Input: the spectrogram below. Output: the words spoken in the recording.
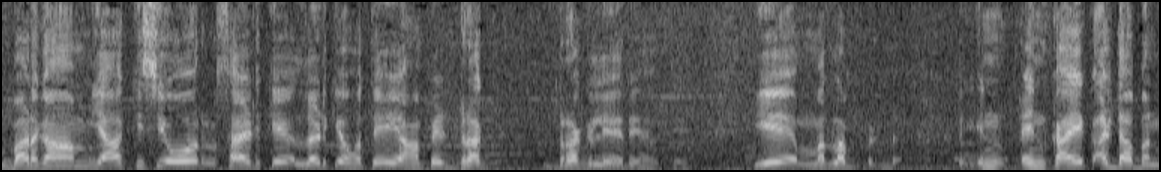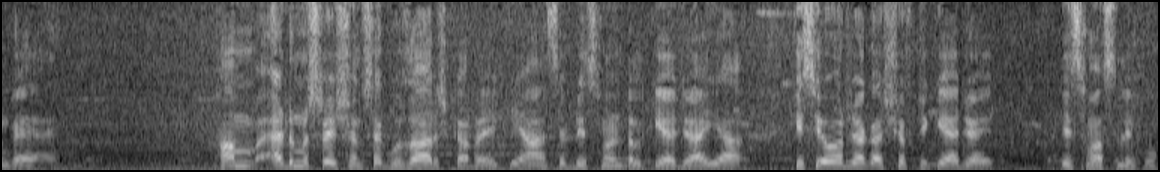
बड़गाम या किसी और साइड के लड़के होते हैं यहाँ पे ड्रग ड्रग ले रहे होते ये मतलब इन इनका एक अड्डा बन गया है। हम एडमिनिस्ट्रेशन से गुजारिश कर रहे हैं कि यहाँ से डिसमेंटल किया जाए या किसी और जगह शिफ्ट किया जाए। इस मसले को।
